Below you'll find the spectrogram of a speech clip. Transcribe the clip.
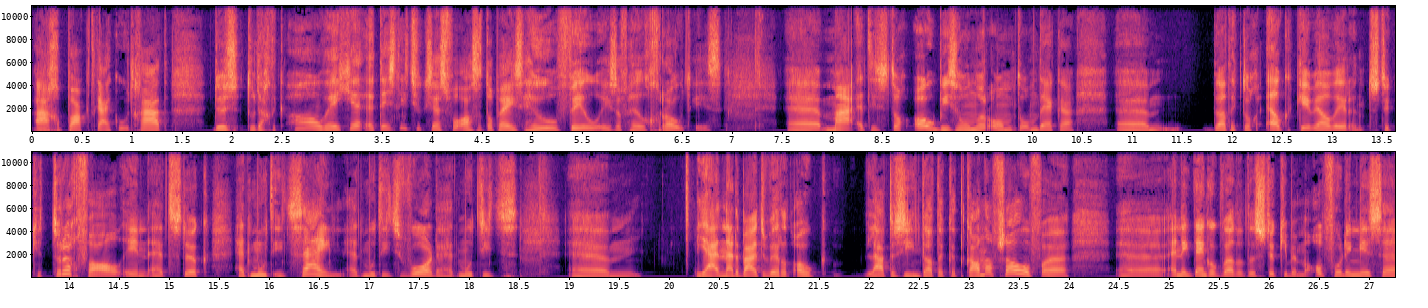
aangepakt. Kijk hoe het gaat. Dus toen dacht ik, oh, weet je, het is niet succesvol als het opeens heel veel is of heel groot is. Maar het is toch ook bijzonder om te ontdekken um, dat ik toch elke keer wel weer een stukje terugval in het stuk. Het moet iets zijn, het moet iets worden, het moet iets. Um, ja, naar de buitenwereld ook laten zien dat ik het kan of zo. Of, uh, uh, en ik denk ook wel dat een stukje met mijn opvoeding is, uh,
